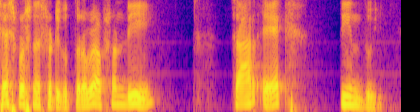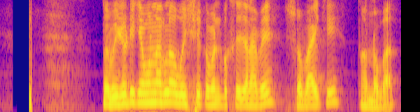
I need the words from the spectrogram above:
শেষ প্রশ্নের সঠিক উত্তর হবে অপশন ডি চার, এক, তিন, দুই। তো ভিডিওটি কেমন লাগল অবশ্যই কমেন্ট বক্সে জানাবে। সবাইকে ধন্যবাদ।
